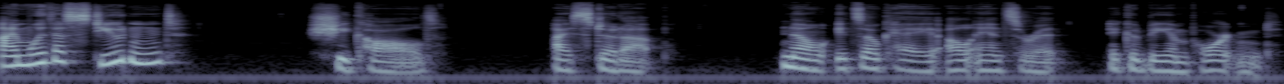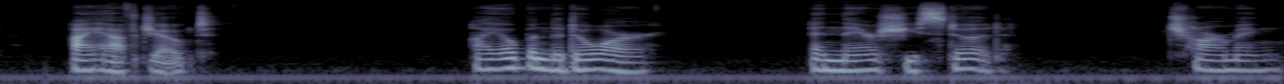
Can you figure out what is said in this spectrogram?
I'm with a student, she called. I stood up. No, it's okay, I'll answer it. It could be important. I half joked. I opened the door, and there she stood. Charming,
